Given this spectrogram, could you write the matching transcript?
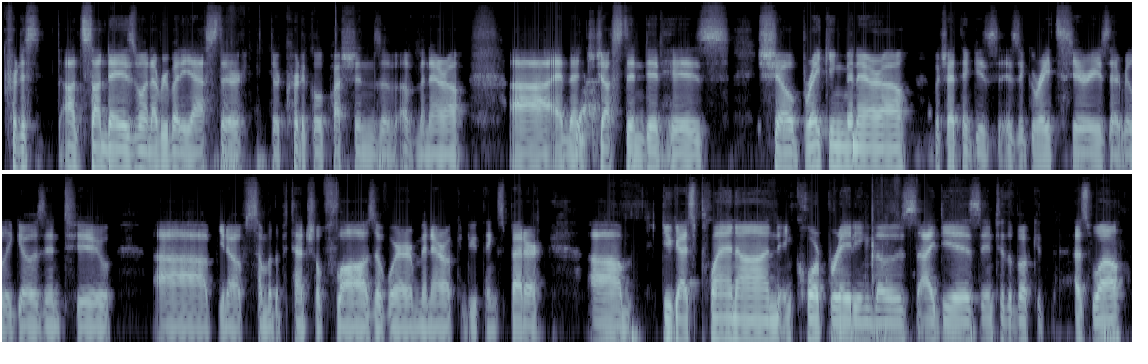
critic on Sundays when everybody asked their their critical questions of, of Monero. Uh, and then yeah. Justin did his show Breaking Monero, which I think is is a great series that really goes into uh, you know some of the potential flaws of where Monero can do things better. Um, do you guys plan on incorporating those ideas into the book as well?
